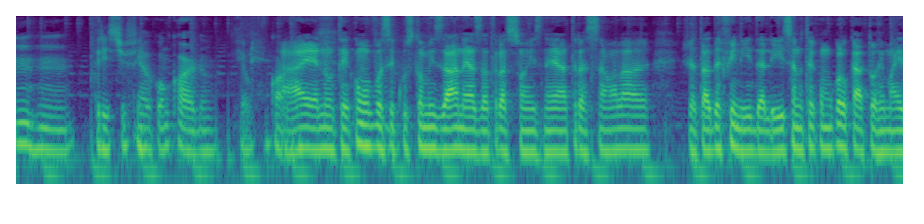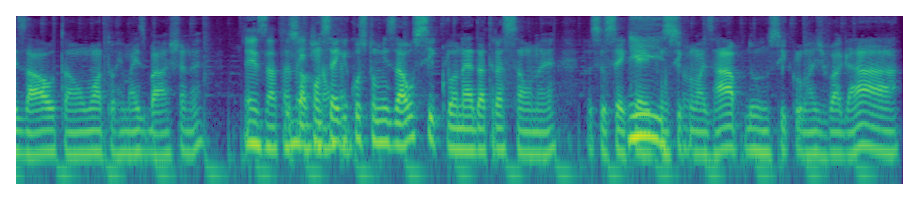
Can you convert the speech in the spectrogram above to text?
Uhum. Triste fim. Eu concordo. Eu concordo. Ah, é, não tem como você customizar, né, as atrações, né? A atração, ela já tá definida ali, você não tem como colocar a torre mais alta ou uma torre mais baixa, né? Você Exatamente. só não consegue customizar o ciclo, né, da atração, né? Se você quer um ciclo mais rápido, um ciclo mais devagar,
